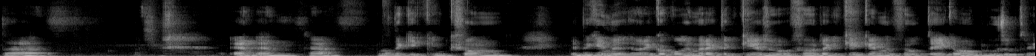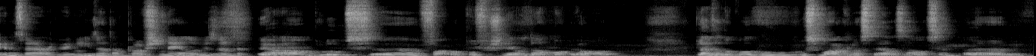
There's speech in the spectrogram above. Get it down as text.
Dat, en, en ja, want ik, ik, ik van in het begin heb ik ook al gemerkt dat ik keer zo, voordat ik herkende, veel teken van bluesoptredens eigenlijk. Ik weet niet, is dat dan professioneel of is dat... De... Ja, blues, uh, vaak wel professioneel, dat, maar ja, blijft dat ook wel goed, goed smaken naar stijl zelfs. Hè. Um,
